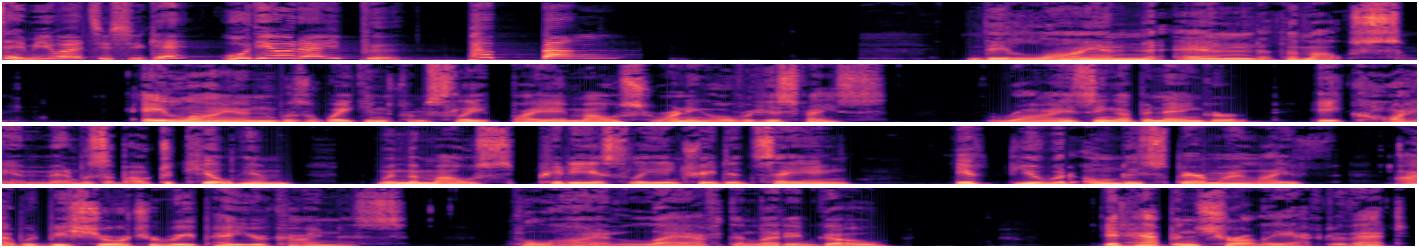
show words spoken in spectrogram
재미와 지식의 오디오 라이프 팟빵 The Lion and the Mouse A lion was awakened from sleep by a mouse running over his face. Rising up in anger, he caught him and was about to kill him when the mouse piteously entreated, saying, If you would only spare my life, I would be sure to repay your kindness. The lion laughed and let him go. It happened shortly after that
